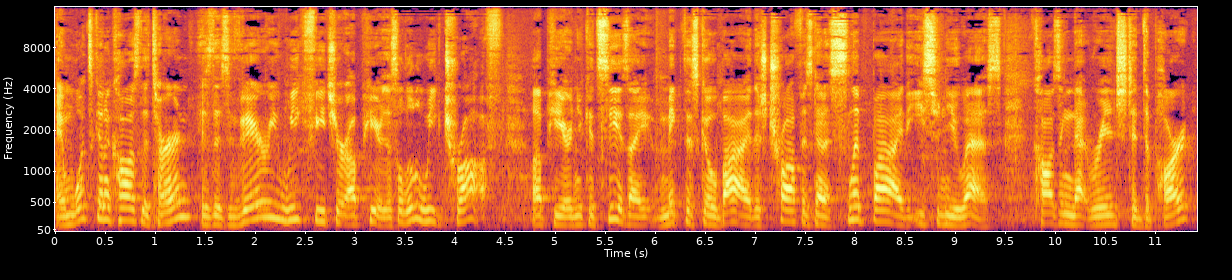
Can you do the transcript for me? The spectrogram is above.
And what's going to cause the turn is this very weak feature up here. There's a little weak trough up here. And you can see as I make this go by, this trough is going to slip by the eastern US, causing that ridge to depart.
